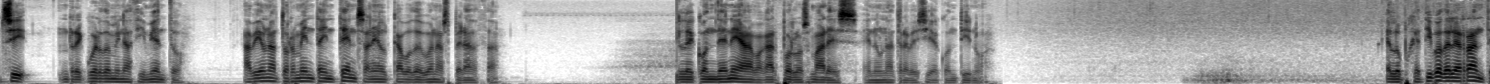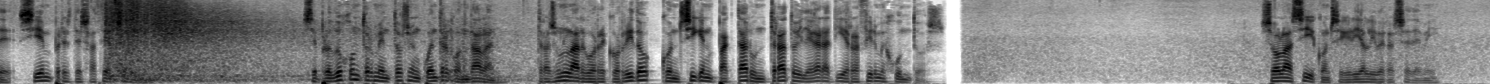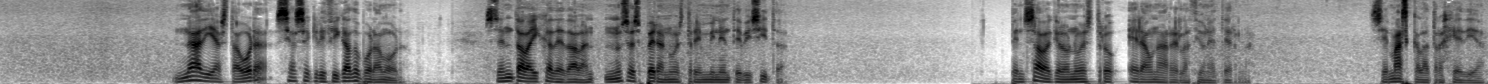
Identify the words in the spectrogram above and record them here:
Sí, recuerdo mi nacimiento. Había una tormenta intensa en el Cabo de Buena Esperanza. Le condené a vagar por los mares en una travesía continua. El objetivo del errante siempre es deshacerse de mí. Se produjo un tormentoso encuentro con Dalan. Tras un largo recorrido, consiguen pactar un trato y llegar a tierra firme juntos. Solo así conseguiría liberarse de mí. Nadie hasta ahora se ha sacrificado por amor. Senta, la hija de Dalan, no se espera nuestra inminente visita. Pensaba que lo nuestro era una relación eterna. Se masca la tragedia.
